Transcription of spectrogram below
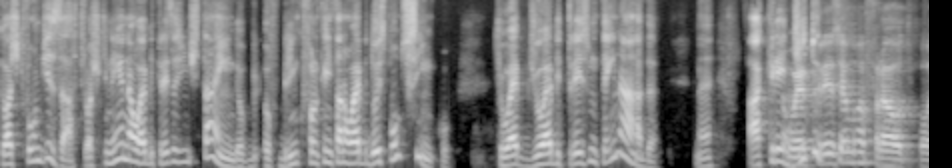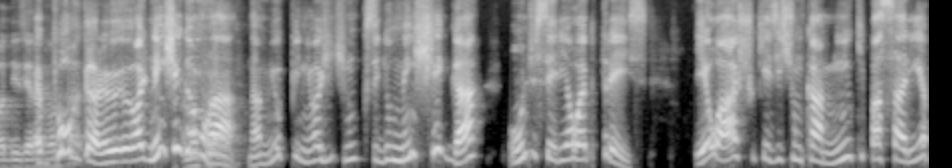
eu acho que foi um desastre. Eu acho que nem na Web 3 a gente está indo. Eu, eu, brinco falando que a gente está na Web 2.5, que web, de Web 3 não tem nada. Né? Acredito. O Web3 é uma fraude, pode dizer. É, porra, cara, eu, eu, nem chegamos é lá. Na minha opinião, a gente não conseguiu nem chegar onde seria a Web3. Eu acho que existe um caminho que passaria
